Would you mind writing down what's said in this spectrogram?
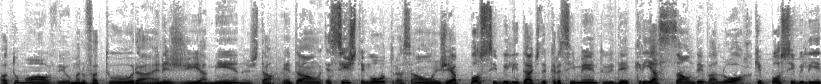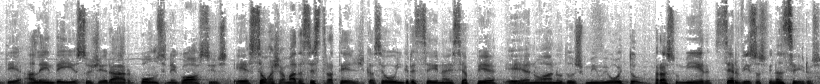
Automóvel, manufatura, energia, minas tal. Então, existem outras onde a possibilidade de crescimento e de criação de valor que possibilite, além disso, gerar bons negócios, eh, são as chamadas estratégicas. Eu ingressei na SAP eh, no ano 2008 para assumir serviços financeiros.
